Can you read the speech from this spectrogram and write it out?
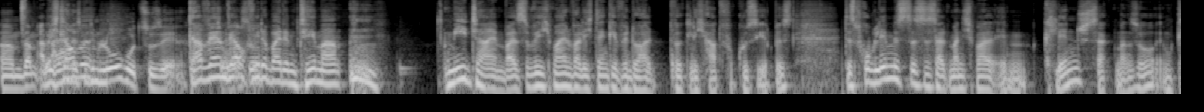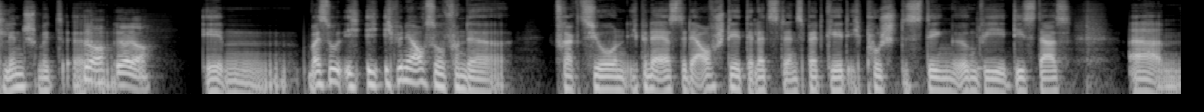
Ähm, dann, Aber ich allein das glaube, mit dem Logo zu sehen. Da wären So, wir auch wieder bei dem Thema Me-Time, weißt du, wie ich meine? Weil ich denke, wenn du halt wirklich hart fokussiert bist. Das Problem ist, dass es halt manchmal im Clinch, sagt man so, im Clinch mit ähm, Ja, ja, ja. eben, weißt du, ich, ich, ich bin ja auch so von der Fraktion, ich bin der Erste, der aufsteht, der Letzte, der ins Bett geht, ich push das Ding irgendwie, dies, das, ähm,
